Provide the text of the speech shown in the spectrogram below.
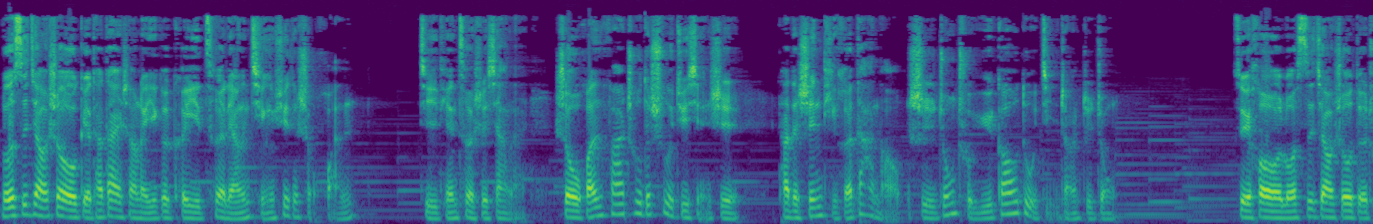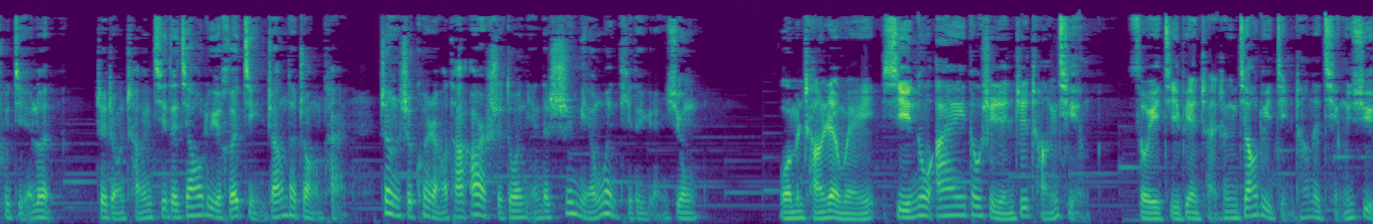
罗斯教授给他戴上了一个可以测量情绪的手环。几天测试下来，手环发出的数据显示，他的身体和大脑始终处于高度紧张之中。最后，罗斯教授得出结论：这种长期的焦虑和紧张的状态，正是困扰他二十多年的失眠问题的元凶。我们常认为喜怒哀都是人之常情，所以即便产生焦虑紧张的情绪，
